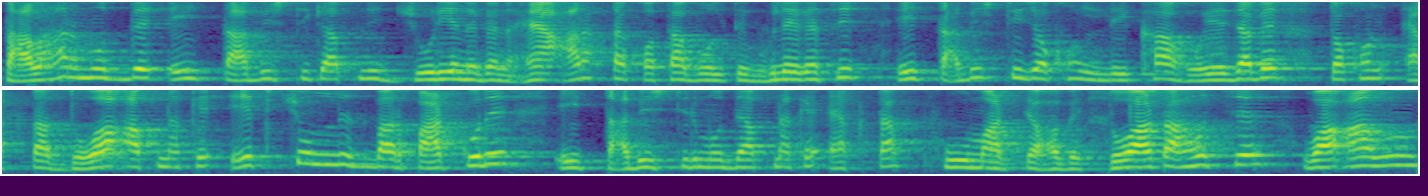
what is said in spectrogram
তালার মধ্যে এই তাবিজটিকে আপনি জড়িয়ে নেবেন। হ্যাঁ আর একটা কথা বলতে ভুলে গেছি। এই তাবিজটি যখন লেখা হয়ে যাবে, তখন একটা দোয়া আপনাকে একচল্লিশ বার পাঠ করে এই তাবিজটির মধ্যে আপনাকে একটা ফু মারতে হবে। দোয়াটা হচ্ছে, ওয়া আল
